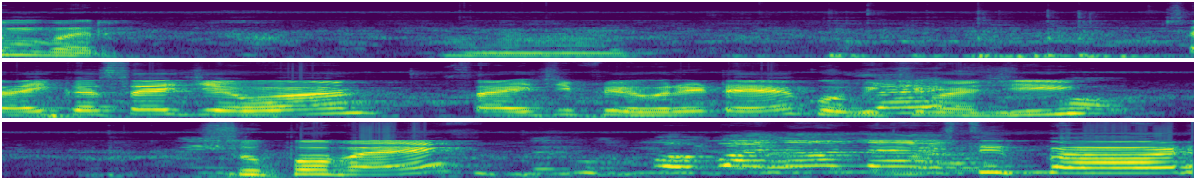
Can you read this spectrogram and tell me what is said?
हम्म. साई कसं आहे जेवण? साईची फेवरेट आहे कोबीची भाजी. सुपब आहे? व्यवस्थित पड.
